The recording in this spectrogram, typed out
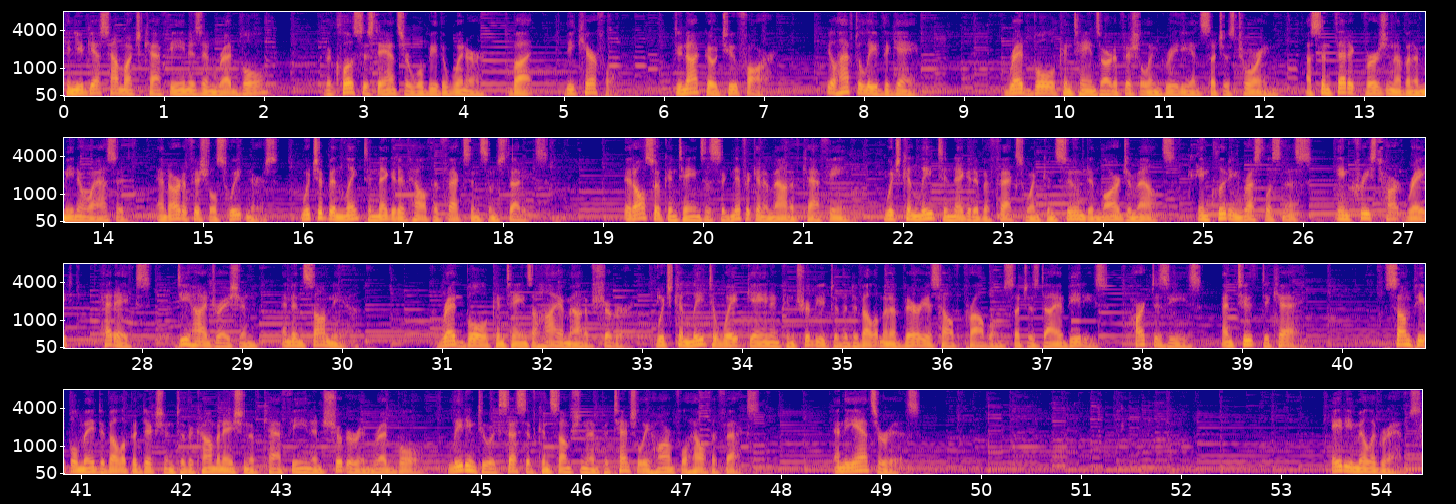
Can you guess how much caffeine is in Red Bull? The closest answer will be the winner, but, be careful. Do not go too far. You'll have to leave the game. Red Bull contains artificial ingredients such as taurine, a synthetic version of an amino acid, and artificial sweeteners, which have been linked to negative health effects in some studies. It also contains a significant amount of caffeine, which can lead to negative effects when consumed in large amounts, including restlessness, increased heart rate, headaches, dehydration, and insomnia. Red Bull contains a high amount of sugar, which can lead to weight gain and contribute to the development of various health problems such as diabetes, heart disease, and tooth decay. Some people may develop addiction to the combination of caffeine and sugar in Red Bull, leading to excessive consumption and potentially harmful health effects. And the answer is 80 milligrams.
